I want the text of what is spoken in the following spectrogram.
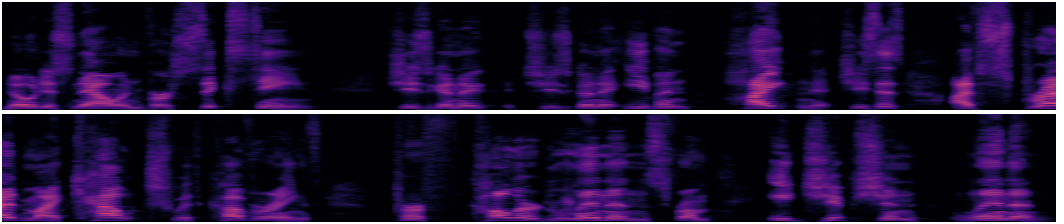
Notice now in verse 16, she's going to she's going to even heighten it. She says, I've spread my couch with coverings, perf- colored linens from Egyptian linen.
